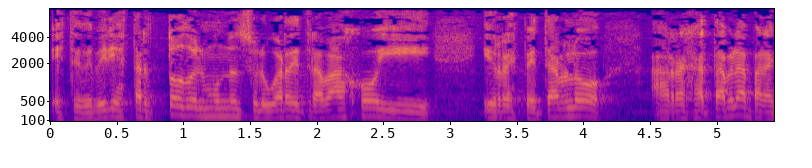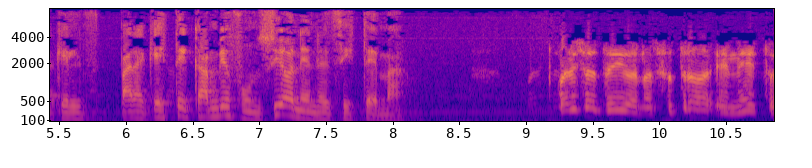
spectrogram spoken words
este, debería estar todo el mundo en su lugar de trabajo y, y respetarlo a rajatabla para que, el, para que este cambio funcione en el sistema. Por eso te digo, nosotros en esto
